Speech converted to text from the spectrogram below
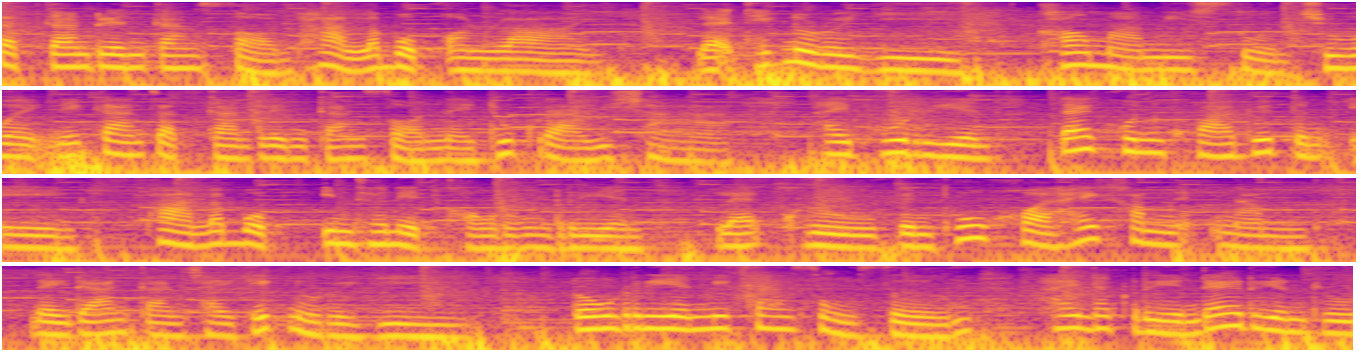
จัดการเรียนการสอนผ่านระบบออนไลน์ และเทคโนโลยีเข้ามามีส่วนช่วยในการจัดการเรียนการสอนในทุกรายวิชา ให้ผู้เรียนได้ค้นคว้าด้วยตนเอง ผ่านระบบอินเทอร์เน็ตของโรงเรียน และครูเป็นผู้คอยให้คำแนะนำในด้านการใช้เทคโนโลยีโรงเรียนมีการส่งเสริมให้นักเรียนได้เรียนรู้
